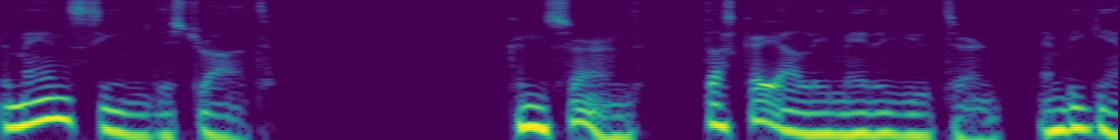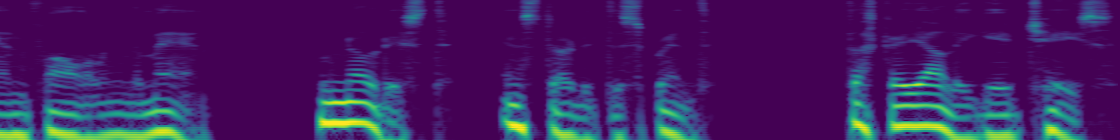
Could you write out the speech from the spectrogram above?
The man seemed distraught. Concerned, Taskayali made a U turn and began following the man, who noticed and started to sprint. Taskayali gave chase,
